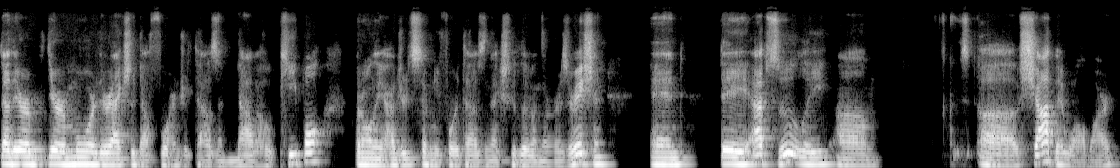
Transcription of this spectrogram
now there are there are more. There are actually about 400,000 Navajo people, but only 174,000 actually live on the reservation, and they absolutely um, uh, shop at Walmart,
